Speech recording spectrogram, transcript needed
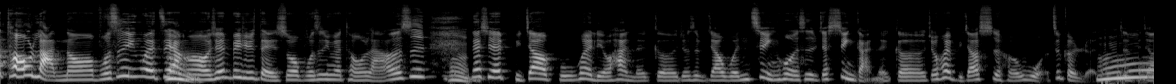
要偷懒哦，不是因为这样哦，我先必须得说，不是因为偷懒，而是嗯那些比较不会流汗的歌，就是比较文静或者是比较性感的歌，就会比较适合我这个人，就比较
